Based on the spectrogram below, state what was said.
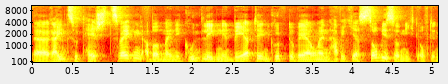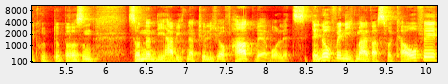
äh, rein zu Testzwecken, aber meine grundlegenden Werte in Kryptowährungen habe ich ja sowieso nicht auf den Kryptobörsen, sondern die habe ich natürlich auf Hardware-Wallets. Dennoch, wenn ich mal was verkaufe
